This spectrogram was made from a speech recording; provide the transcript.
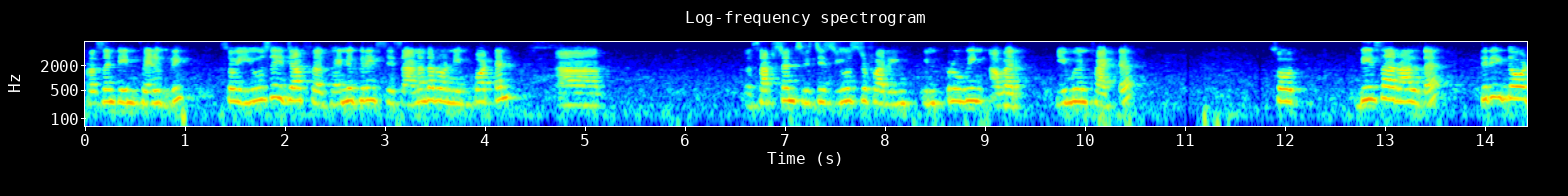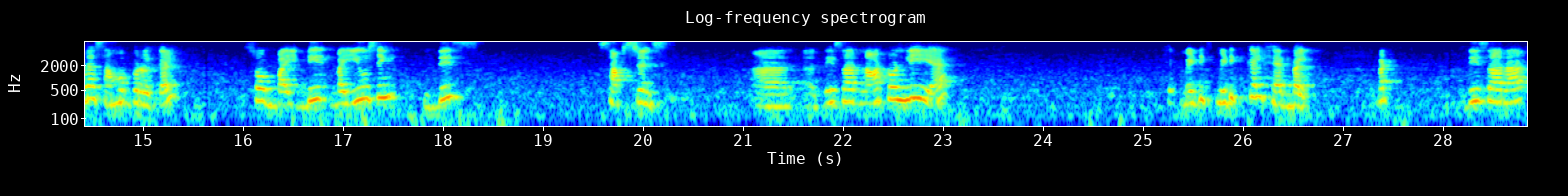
present in fenugreek so usage of uh, fenugreek is another one important uh, substance which is used for in- improving our immune factor. So these are all the Tiridoda Samapurukal. So by by using this substance, uh, these are not only a medic, medical herbal, but these are a,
